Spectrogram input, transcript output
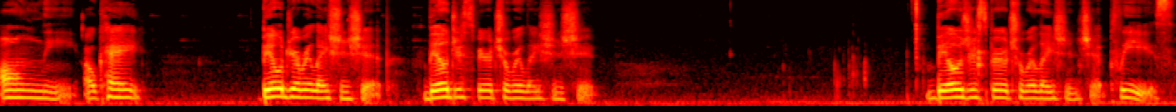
only. Okay? Build your relationship. Build your spiritual relationship. Build your spiritual relationship, please.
